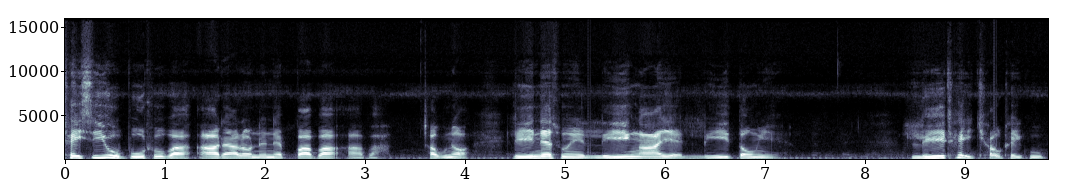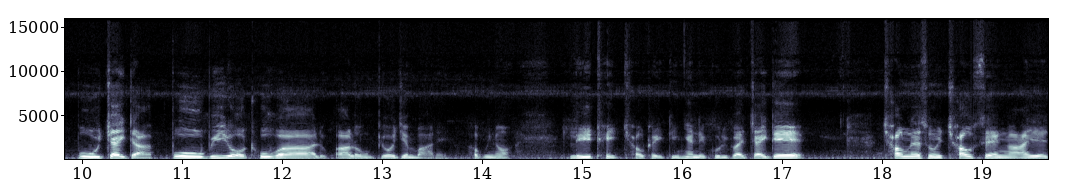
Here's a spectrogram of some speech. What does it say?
ထိပ်စီးကိုပို့ထိုးပါအာဒါတော့နည်းနည်းပါပါအာပါဟုတ်ပြီနော်4နဲ့ဆိုရင်45ရဲ့43ရဲ့ 4ထိပ်6ထိပ်ကိုပိုကြိုက်တာပိုပြီးတော့ထိုးပါလို့အားလုံးပြောခြင်းပါတယ်ဟုတ်ပြီနော်4ထိပ်6ထိပ်ဒီညနေကိုဒီပတ်ကြိုက်တယ်6နဲ့ဆိုရင်65ရဲ့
